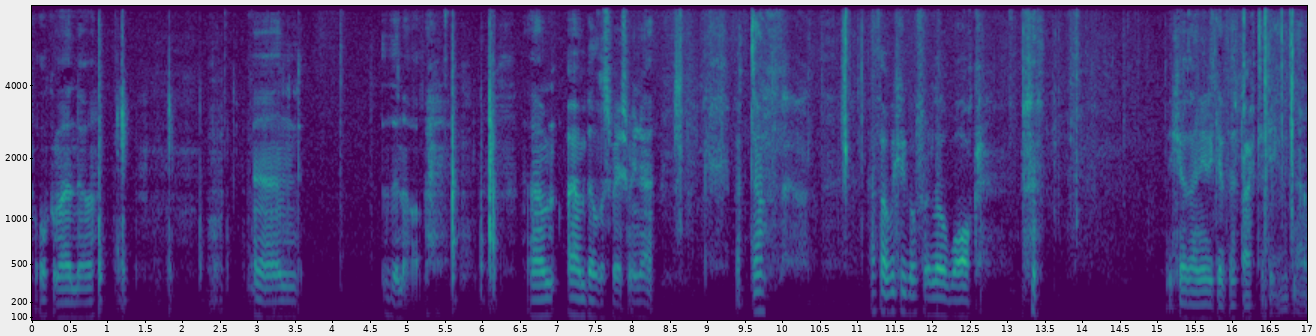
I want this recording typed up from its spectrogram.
Four commando and the Nob. Um, I haven't built a Space Marine yet, but um, I thought we could go for a little walk because I need to give this back to David now.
